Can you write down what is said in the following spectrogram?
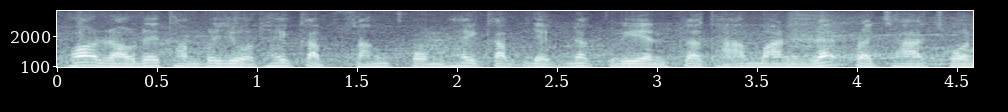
เพราะเราได้ทำประโยชน์ให้กับสังคม ให้กับเด็กนักเรียนสถาบันและประชาชน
